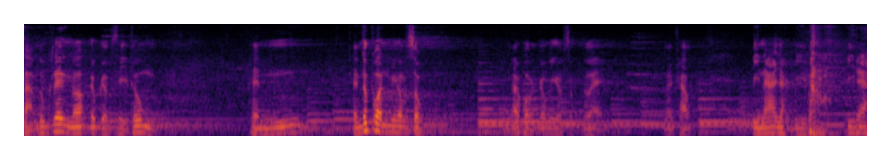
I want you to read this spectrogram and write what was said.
สามทุ่มครึ่งเนาะเกือบเกือบสี่ทุ่ม เห็น เห็นทุกคนมีความสุข แล้วผมก็มีความสุขด้วยนะครับ ปีหน้าอยากมีเปล่าปีหน้า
